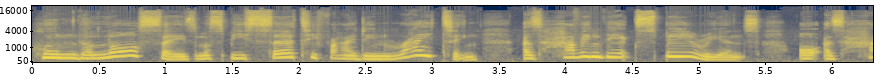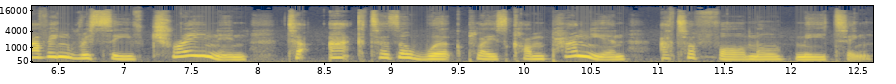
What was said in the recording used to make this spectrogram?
whom the law says must be certified in writing as having the experience or as having received training to act as a workplace companion at a formal meeting.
